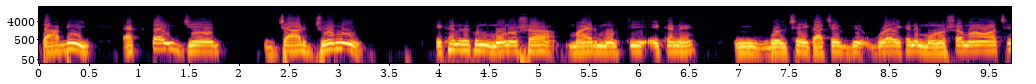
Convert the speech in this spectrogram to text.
দাবি একটাই যে যার জমি এখানে দেখুন মনসা মায়ের মূর্তি এখানে বলছে এই গাছের গোড়ায় এখানে মনসা মাও আছে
